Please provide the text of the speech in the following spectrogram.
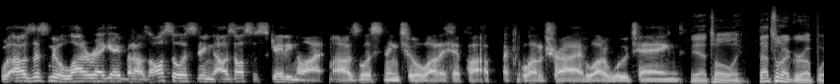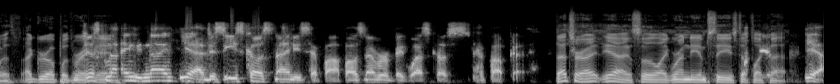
well, I was listening to a lot of reggae, but I was also listening. I was also skating a lot. I was listening to a lot of hip hop, like a lot of Tribe, a lot of Wu Tang. Yeah, totally. That's what I grew up with. I grew up with reggae. Just 99, yeah, just East Coast 90s hip hop. I was never a big West Coast hip hop guy. That's right. Yeah. So like Run DMC, stuff like that. Yeah.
